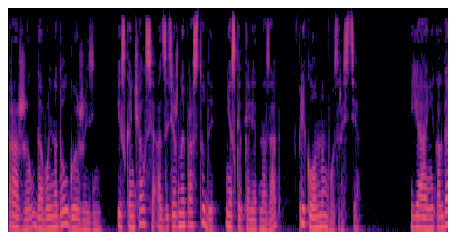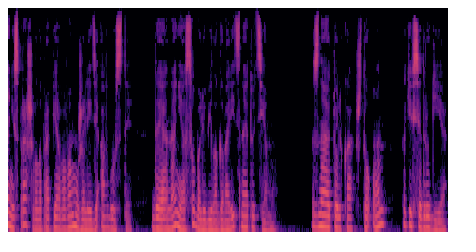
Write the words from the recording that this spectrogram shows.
прожил довольно долгую жизнь и скончался от затяжной простуды несколько лет назад в преклонном возрасте. Я никогда не спрашивала про первого мужа леди Августы, да и она не особо любила говорить на эту тему. Знаю только, что он, как и все другие,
